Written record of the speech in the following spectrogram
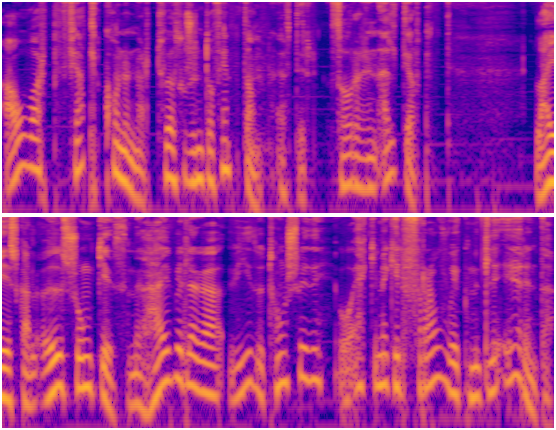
ávarp fjallkonunar 2015 eftir Þórarinn Eldjárn. Lægi skal auðsungið með hæfilega víðu tónsviði og ekki mikil frávik myndli erinda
